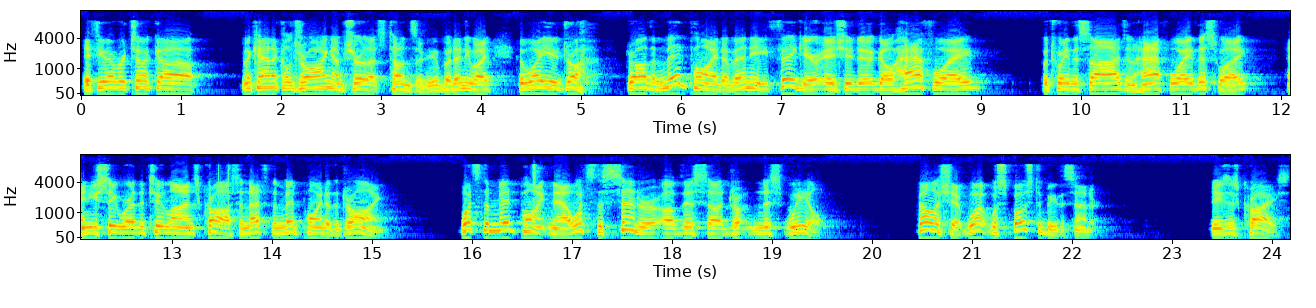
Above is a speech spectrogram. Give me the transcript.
if you ever took a mechanical drawing, I'm sure that's tons of you, but anyway, the way you draw draw the midpoint of any figure is you do go halfway between the sides and halfway this way, and you see where the two lines cross, and that's the midpoint of the drawing. What's the midpoint now? What's the center of this, uh, this wheel? Fellowship. What was supposed to be the center? Jesus Christ.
